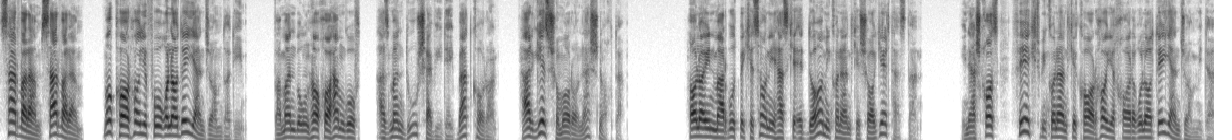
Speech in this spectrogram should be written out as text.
سرورم سرورم ما کارهای ای انجام دادیم و من به اونها خواهم گفت از من دور شوید ای بدکاران هرگز شما را نشناختم حالا این مربوط به کسانی هست که ادعا می کنند که شاگرد هستند. این اشخاص فکر می کنند که کارهای ای انجام میدن.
